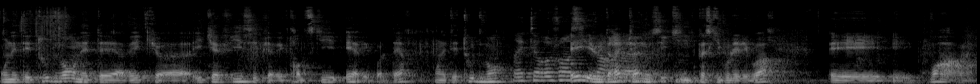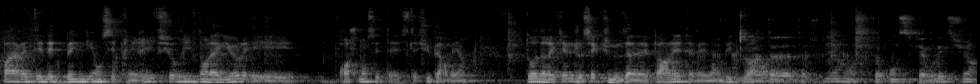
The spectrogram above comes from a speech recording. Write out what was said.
on était tout devant, on était avec euh, Ekafis et puis avec Trotsky et avec Walter, on était tout devant. On a été rejoints Et il y a eu Draken euh, aussi, qui, parce qu'il voulait les voir. Et, et waouh, on n'a pas arrêté d'être bangé, on s'est pris riff sur riff dans la gueule. Et franchement, c'était c'était super bien. Toi, Draken, je sais que tu nous en avais parlé, tu avais envie de Ouais, voir. t'as t'as tout dit, on s'est fait, on s'est fait rouler dessus. hein.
